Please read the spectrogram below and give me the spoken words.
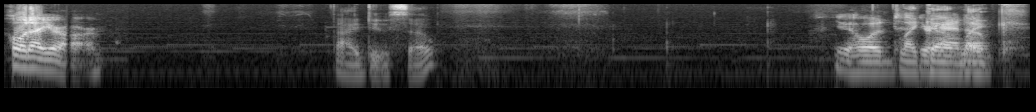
Hold out your arm. I do so. You hold Like, your uh, hand out. like.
